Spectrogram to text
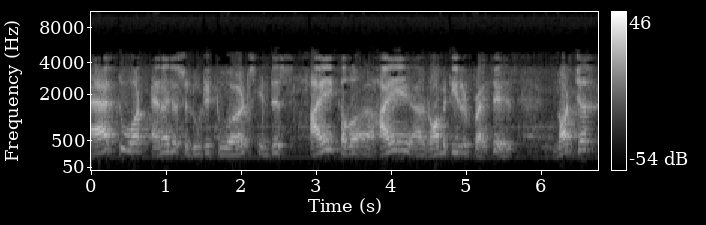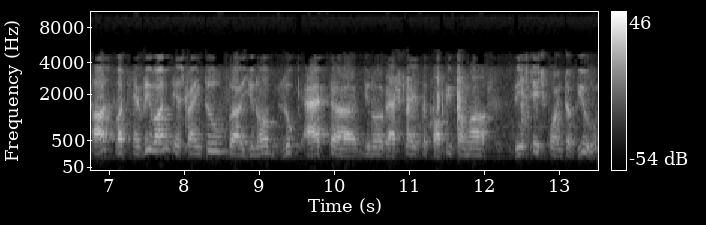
add to what Anna just alluded towards in this high cover, uh, high uh, raw material prices, not just us, but everyone is trying to, uh, you know, look at, uh, you know, rationalize the copy from a wastage point of view.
